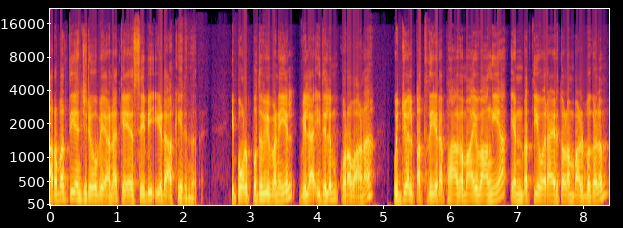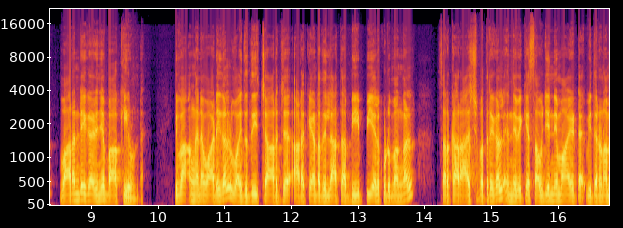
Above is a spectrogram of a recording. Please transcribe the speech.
അറുപത്തിയഞ്ച് രൂപയാണ് കെ എസ് സി ബി ഈടാക്കിയിരുന്നത്. ഇപ്പോൾ പൊതുവിപണിയിൽ വില ഇതിലും കുറവാണ്. ഉജ്ജ്വൽ പദ്ധതിയുടെ ഭാഗമായി വാങ്ങിയ എൺപത്തി ഓരായിരത്തോളം ബൾബുകളും വാറന്റി കഴിഞ്ഞ് ബാക്കിയുണ്ട്. ഇവ അംഗനവാടികൾ വൈദ്യുതി ചാർജ് അടയ്ക്കേണ്ടതില്ലാത്ത ബി പി എൽ കുടുംബങ്ങൾ സർക്കാർ ആശുപത്രികൾ എന്നിവയ്ക്ക് സൗജന്യമായിട്ട് വിതരണം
